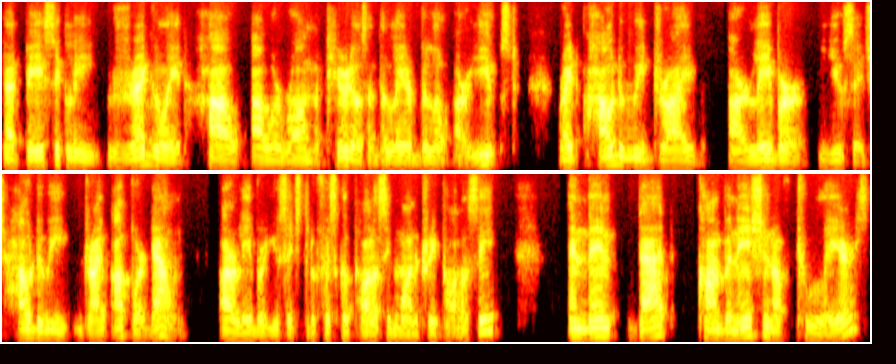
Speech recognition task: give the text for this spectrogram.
that basically regulate how our raw materials at the layer below are used, right? How do we drive our labor usage? How do we drive up or down our labor usage through fiscal policy, monetary policy. And then that combination of two layers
